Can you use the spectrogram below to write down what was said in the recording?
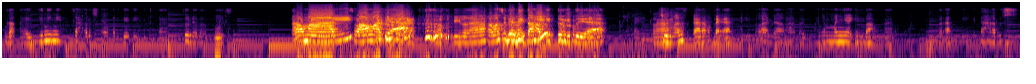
nggak kayak gini nih seharusnya yang terjadi gitu kan. Itu udah bagus. Selamat. Tapi- selamat ya. Alhamdulillah. Sama sudah di tahap itu gitu ya. Baiklah. Cuman sekarang PR-nya itu adalah bagaimana menyeimbangkan. Berarti kita harus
